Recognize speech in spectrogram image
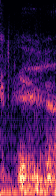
It's good.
